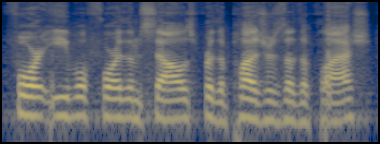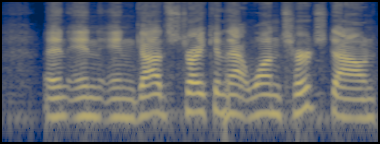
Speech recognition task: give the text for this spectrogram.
for evil, for themselves, for the pleasures of the flesh. And, and, and God striking that one church down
